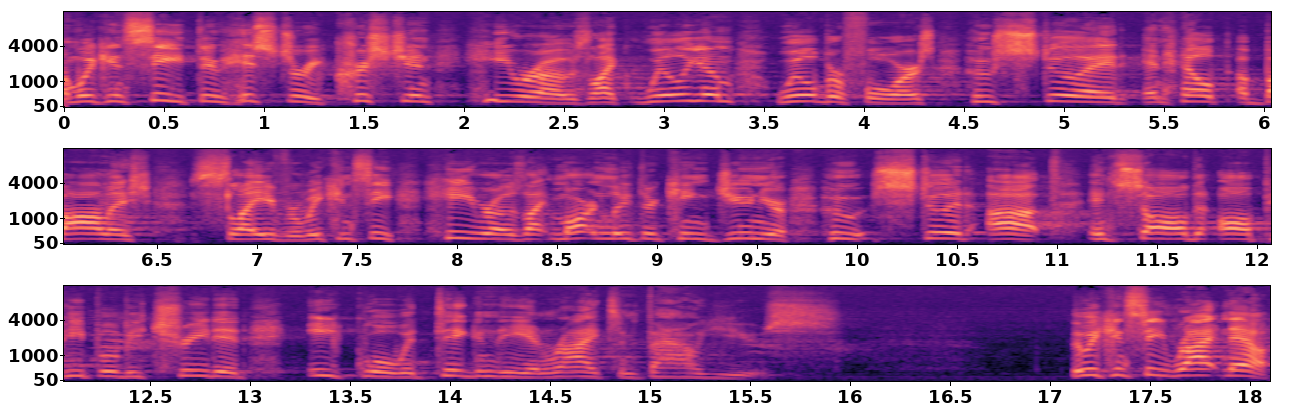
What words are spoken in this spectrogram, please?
And we can see through history Christian heroes like William Wilberforce who stood and helped abolish slavery. We can see heroes like Martin Luther King Jr. who stood up and saw that all people be treated equal with dignity and rights and values. That we can see right now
